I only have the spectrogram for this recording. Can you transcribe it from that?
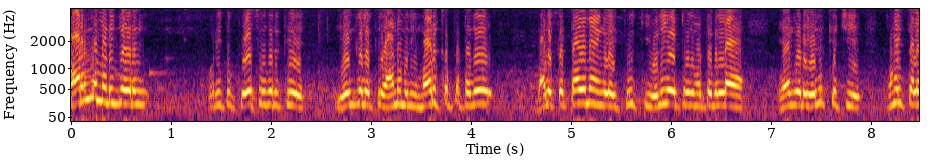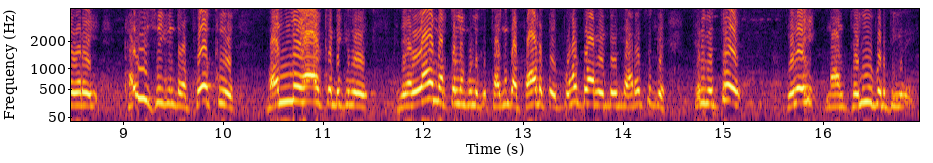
மரணமடைந்தவர்கள் குறித்து பேசுவதற்கு எங்களுக்கு அனுமதி மறுக்கப்பட்டது. வலுக்கட்டாயமாக எங்களை தூக்கி வெளியேற்றுவது மட்டுமல்ல எங்களுடைய எதிர்க்கட்சி துணைத் தலைவரை கைது செய்கின்ற போக்கு வன்மையாக கிடைக்குது. இதெல்லாம் மக்கள் உங்களுக்கு தகுந்த பாடத்தை போட்டுவார்கள் என்று இந்த அரசுக்கு தெரிவித்து இதை நான் தெளிவுபடுத்துகிறேன்.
